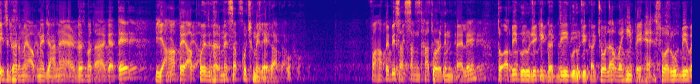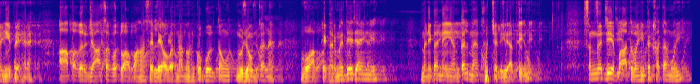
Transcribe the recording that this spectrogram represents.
इस घर में आपने जाना है, एड्रेस बताया, कहते, यहाँ पे आपको इस घर में सब कुछ मिलेगा आपको। वहाँ पे भी सत्संग था थोड़े दिन पहले तो अभी गुरुजी की गद्दी, गुरुजी का चोला वहीं पे है, स्वरूप भी वहीं पे है। आप अगर जा सको तो आप वहाँ से ले आओ, वरना मैं उनको बोलता हूँ जो अंकल हैं, वो आपके घर में दे जाएँगे। मैंने कहा, नहीं अंकल, मैं खुद चली जाती हूँ। संगत जी, ये बात वहीं पे ख़त्म हुई।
